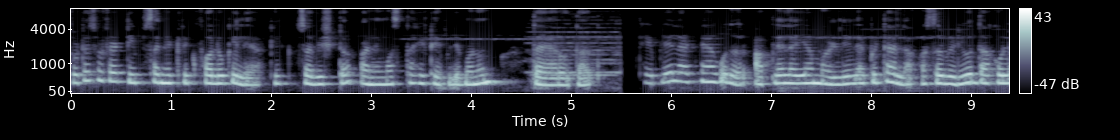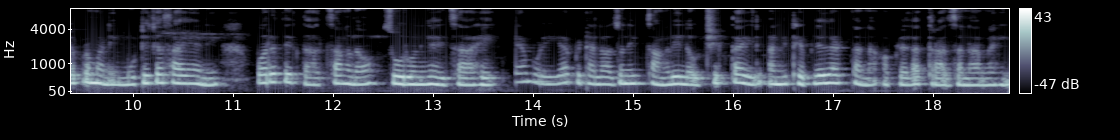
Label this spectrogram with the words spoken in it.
छोट्या छोट्या टिप्स आणि ट्रिक फॉलो केल्या की चविष्ट आणि मस्त हे ठेपले बनून तयार होतात. ठेपले लाटण्या अगोदर आपल्याला या मळलेल्या पिठाला असं व्हिडिओ दाखवल्याप्रमाणे मुठीच्या साहाय्याने परत एकदा चांगलं चुरून घ्यायचं आहे. त्यामुळे या पिठाला अजून एक चांगली लवचिकता येईल आणि ठेपले लाटताना आपल्याला त्रास जाणार नाही.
